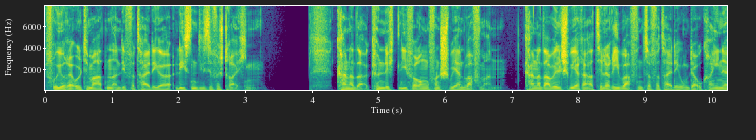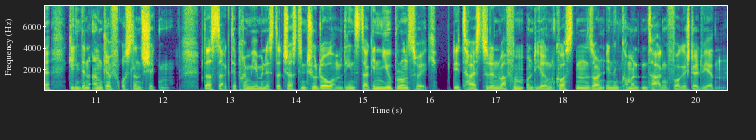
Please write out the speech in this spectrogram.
Frühere Ultimaten an die Verteidiger ließen diese verstreichen. Kanada kündigt Lieferung von schweren Waffen an. Kanada will schwere Artilleriewaffen zur Verteidigung der Ukraine gegen den Angriff Russlands schicken. Das sagte Premierminister Justin Trudeau am Dienstag in New Brunswick. Details zu den Waffen und ihren Kosten sollen in den kommenden Tagen vorgestellt werden.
